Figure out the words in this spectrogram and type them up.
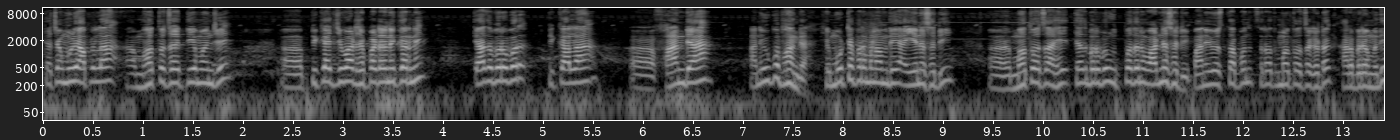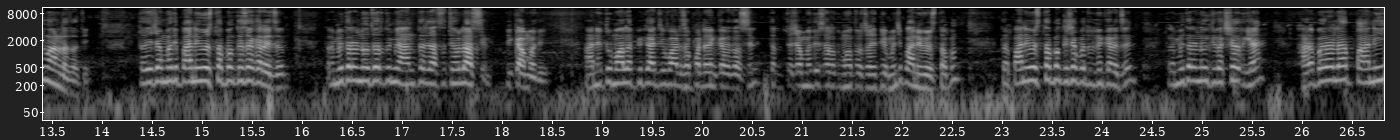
त्याच्यामुळे आपल्याला महत्त्वाचं आहे ते म्हणजे पिकाची वाढ झपाट्याने करणे. त्याचबरोबर पिकाला फांद्या आणि उपफांद्या हे मोठ्या प्रमाणामध्ये येण्यासाठी महत्त्वाचं आहे. त्याचबरोबर उत्पादन वाढण्यासाठी पाणी व्यवस्थापन सर्वात महत्त्वाचा घटक हरभऱ्यामध्ये मानला जाते. तर त्याच्यामध्ये पाणी व्यवस्थापन कसं करायचं? तर मित्रांनो जर तुम्ही अंतर जास्त ठेवलं असेल पिकामध्ये आणि तुम्हाला पिकाची वाढ झपाट्याने करायचं असेल तर त्याच्यामध्ये सर्वात महत्त्वाचं आहे ते म्हणजे पाणी व्यवस्थापन. तर पाणी व्यवस्थापन कशा पद्धतीने करायचं? तर मित्रांनो लक्षात घ्या हरभऱ्याला पाणी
